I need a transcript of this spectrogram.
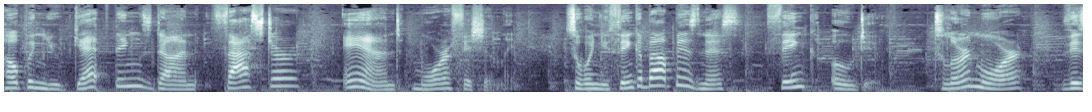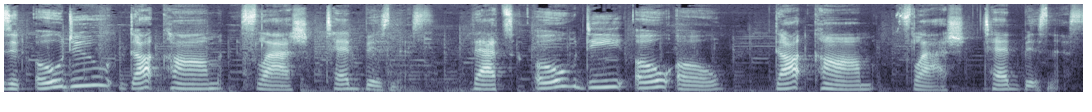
helping you get things done faster and more efficiently. So when you think about business, think Odoo. To learn more, visit odoo.com slash tedbusiness. That's O-D-O-O dot com slash tedbusiness.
